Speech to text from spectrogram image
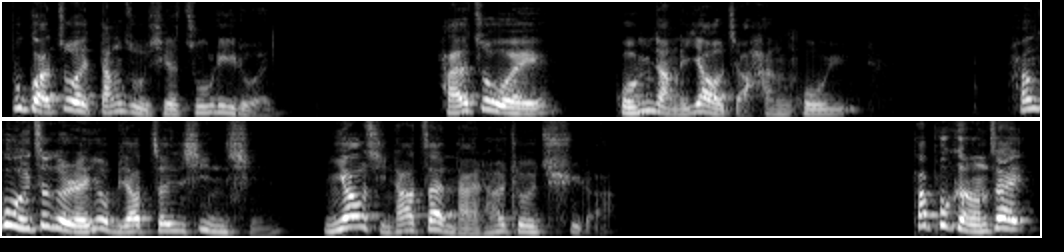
不管作为党主席的朱立伦，还是作为国民党的要角韩国瑜，韩国瑜这个人又比较真性情，你邀请他站台，他就会去了。他不可能在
